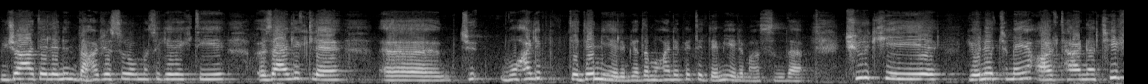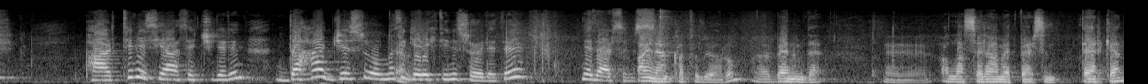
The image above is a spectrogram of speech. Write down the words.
mücadelenin daha cesur olması gerektiği, özellikle e, tü- muhalif de demeyelim ya da muhalefet de demeyelim aslında. Türkiye'yi yönetmeye alternatif parti ve siyasetçilerin daha cesur olması gerektiğini söyledi. Ne dersiniz? Aynen katılıyorum. Ee, Benim de e, Allah selamet versin derken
